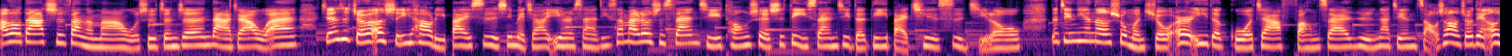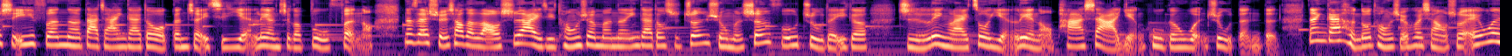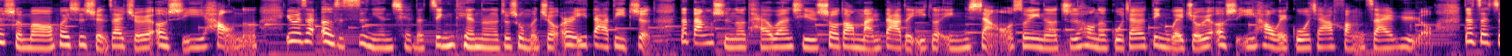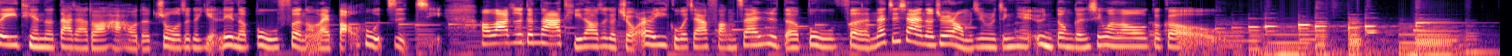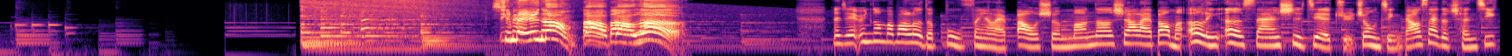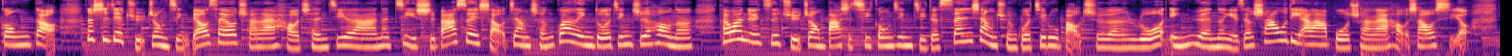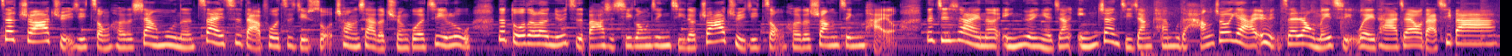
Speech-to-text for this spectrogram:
Hello，大家吃饭了吗？我是珍珍，大家午安。今天是九月二十一号，礼拜四，新北教育一二三的第三百六十三集，同时也是第三季的第一百七十四集喽。那今天呢，是我们九二一的国家防灾日。那今天早上九点二十一分呢，大家应该都有跟着一起演练这个部分哦。那在学校的老师啊，以及同学们呢，应该都是遵循我们生辅组的一个指令来做演练哦，趴下、掩护跟稳住等等。那应该很多同学会想说，哎。为什么会是选在九月二十一号呢？因为在二十四年前的今天呢，就是我们九二一大地震。那当时呢，台湾其实受到蛮大的一个影响哦，所以呢，之后呢，国家就定为九月二十一号为国家防灾日哦。那在这一天呢，大家都要好好的做这个演练的部分哦，来保护自己。好啦，就是跟大家提到这个九二一国家防灾日的部分。那接下来呢，就让我们进入今天运动跟新闻喽，Go Go！新美运动抱抱乐。那今天运动报报乐的部分要来报什么呢？是要来报我们二零二三世界举重锦标赛的成绩公告。那世界举重锦标赛又传来好成绩啦！那继十八岁小将陈冠霖夺金之后呢，台湾女子举重八十七公斤级的三项全国纪录保持人罗银媛呢，也在沙乌地阿拉伯传来好消息哦，在抓举以及总和的项目呢，再次打破自己所创下的全国纪录，那夺得了女子八十七公斤级的抓举以及总和的双金牌哦，那接下来呢，银元也将迎战即将开幕的杭州亚运，再让我们一起为他加油打气吧。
